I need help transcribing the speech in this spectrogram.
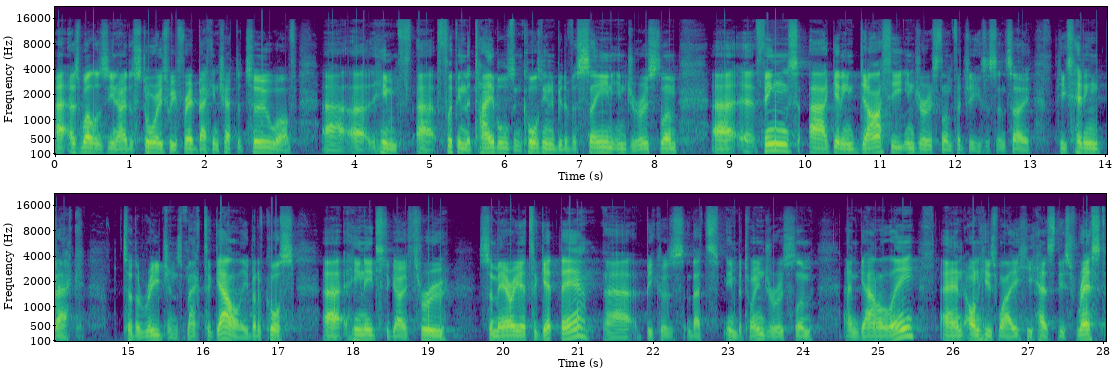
uh, as well as, you know, the stories we've read back in chapter 2 of uh, uh, him flipping the tables and causing a bit of a scene in Jerusalem. things are getting dicey in Jerusalem for Jesus, and so he's heading back to the regions, back to Galilee. But of course, he needs to go through Samaria to get there uh, because that's in between Jerusalem and Galilee. And on his way, he has this rest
